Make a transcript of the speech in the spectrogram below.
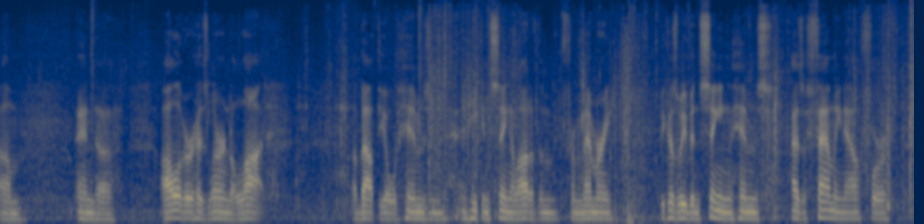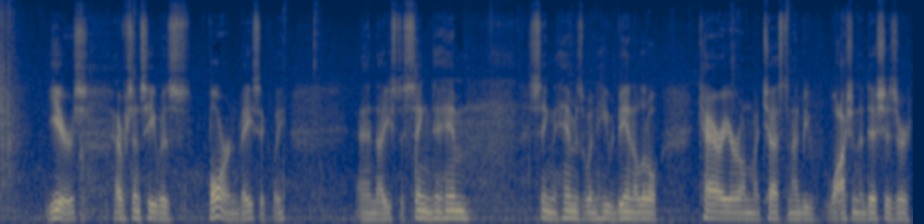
Um, and uh, Oliver has learned a lot about the old hymns and, and he can sing a lot of them from memory because we've been singing the hymns as a family now for years, ever since he was born basically. And I used to sing to him, sing the hymns when he would be in a little carrier on my chest and I'd be washing the dishes or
